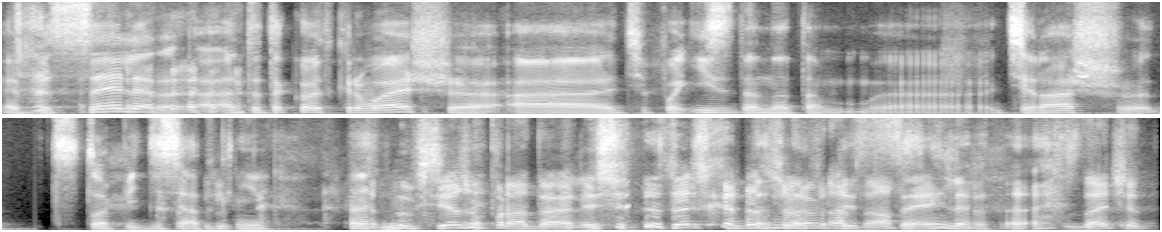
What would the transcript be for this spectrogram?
э, бестселлер, а ты такой открываешь, э, а, типа, издано там тираж э, 150 книг. Ну, все же продались. Значит, хорошо Да, продался. Бестселлер, да. Значит,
